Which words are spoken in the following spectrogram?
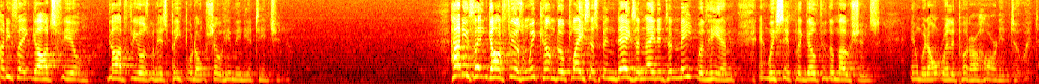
How do you think God's feel? God feels when his people don't show him any attention. How do you think God feels when we come to a place that's been designated to meet with him and we simply go through the motions and we don't really put our heart into it?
